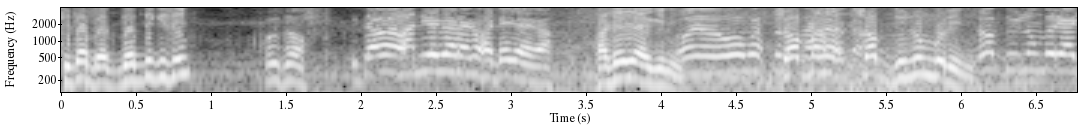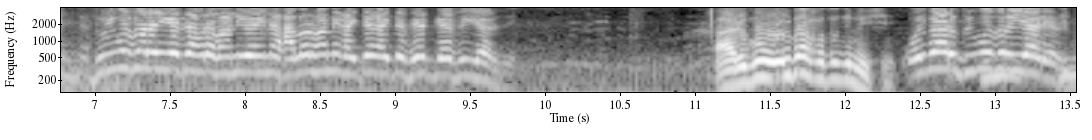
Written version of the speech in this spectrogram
কিতা বেদ বেদ দেখিছেন বুঝছ? এটা আগে ফাটে যায় কিনি? সব মানে সব দুই নম্বরই সব দুই নম্বরে আজ দুই বছর হয়ে গেছে আমরা পানি পাই না। হালর পানি খাইতে খাইতে ফেট গ্যাস হয়ে আর এগু ওইবার কতদিন হয়েছে ওইবার দুই বছর হয়ে আর তিন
